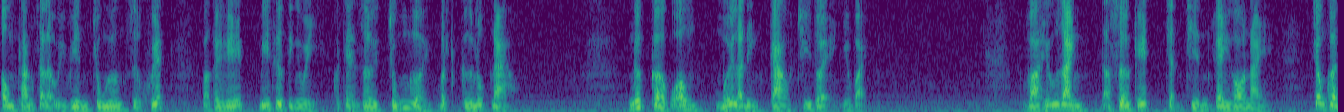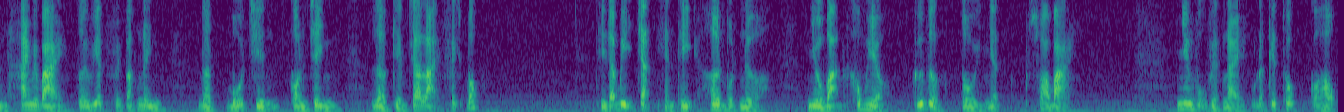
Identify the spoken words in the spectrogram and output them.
ông Thắng sẽ là ủy viên Trung ương dự khuyết và cái ghế bí thư tỉnh ủy có thể rơi trúng người bất cứ lúc nào. Nước cờ của ông mới là đỉnh cao trí tuệ như vậy. Và Hữu Danh đã sơ kết trận chiến gây go này. Trong gần 20 bài tôi viết về Bắc Ninh, đợt bố chiến còn trình giờ kiểm tra lại Facebook thì đã bị chặn hiển thị hơn một nửa. Nhiều bạn không hiểu, cứ tưởng tôi nhận xóa bài. Nhưng vụ việc này cũng đã kết thúc có hậu.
